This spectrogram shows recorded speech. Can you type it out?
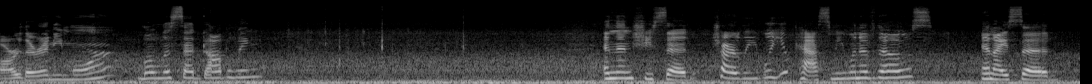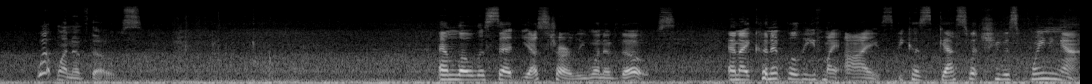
Are there any more? Lola said, gobbling. And then she said, Charlie, will you pass me one of those? And I said, what one of those? And Lola said, yes, Charlie, one of those. And I couldn't believe my eyes because guess what she was pointing at?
